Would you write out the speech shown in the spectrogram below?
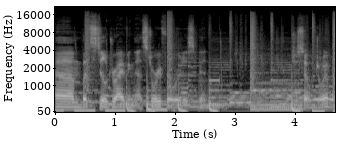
um, but still driving that story forward has been just so enjoyable.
